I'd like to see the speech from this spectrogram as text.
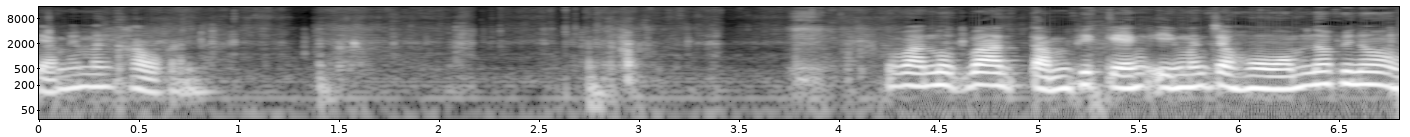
ยำให้มันเข้ากัน เพราะว่านุดว่าตำพริกแกงเองมันจะหอมเนาะพี่น้อง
